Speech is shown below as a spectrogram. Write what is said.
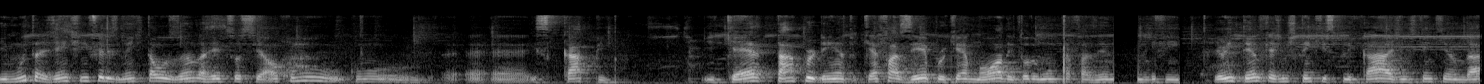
E muita gente, infelizmente, está usando a rede social como, como é, é, é escape e quer estar tá por dentro, quer fazer porque é moda e todo mundo está fazendo. Enfim, eu entendo que a gente tem que explicar, a gente tem que andar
